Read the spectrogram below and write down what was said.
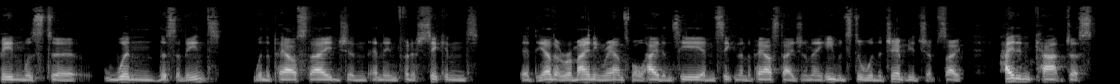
Ben was to win this event, win the power stage, and, and then finish second at the other remaining rounds while Hayden's here and second in the power stage, I mean, he would still win the championship. So Hayden can't just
